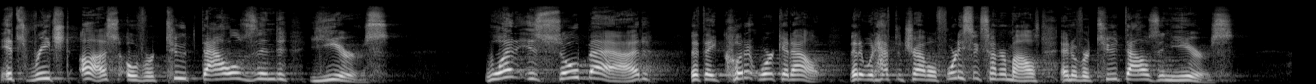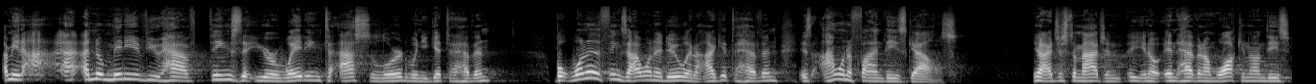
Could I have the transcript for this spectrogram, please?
it's reached us over 2,000 years. What is so bad that they couldn't work it out, that it would have to travel 4,600 miles and over 2,000 years? I mean, I, I know many of you have things that you're waiting to ask the Lord when you get to heaven. But one of the things I want to do when I get to heaven is I want to find these gals. You know, I just imagine, you know, in heaven, I'm walking on these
